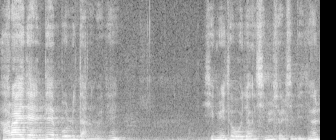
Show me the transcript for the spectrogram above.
알아야 되는데 모른다는 거죠. 히브리서 5장 11절 12절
